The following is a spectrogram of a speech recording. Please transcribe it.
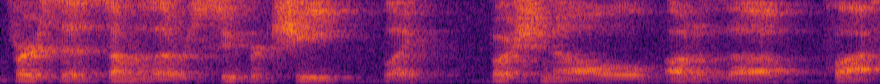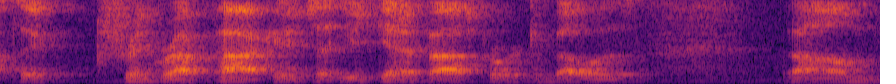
versus some of the super cheap like Bushnell out of the plastic shrink wrap package that you'd get at Bass Pro or Cabela's um,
